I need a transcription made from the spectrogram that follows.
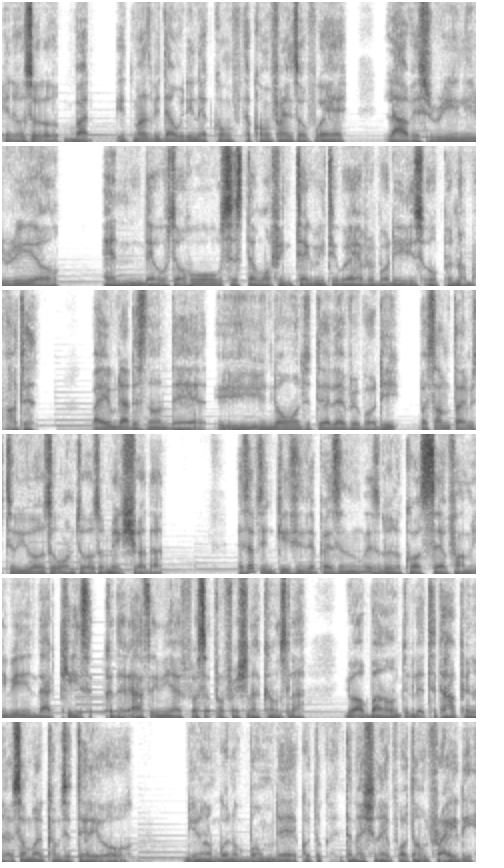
you know. So but it must be done within a, conf- conference of where love is really real and there was a whole system of integrity where everybody is open about it. But if that is not there, you don't want to tell everybody. But sometimes too, you also want to also make sure that, except in cases the person is going to cause self harm, even in that case, because as even as a professional counselor, you are bound to let it happen. If somebody comes to tell you, oh, you know, I'm going to bomb the Kotoka International Airport on Friday.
